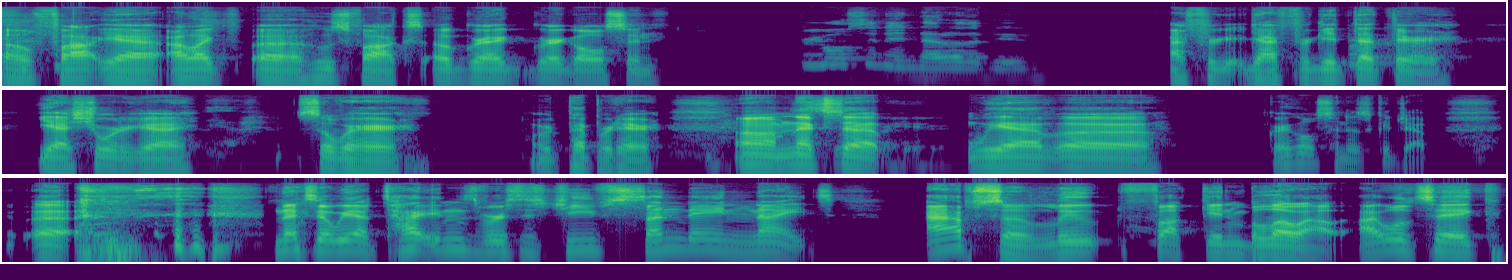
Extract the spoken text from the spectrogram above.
Oh, Fox. Yeah, I like. Uh, who's Fox? Oh, Greg. Greg Olsen. Greg Olsen and that other dude. I forget. I forget that they're. Yeah, shorter guy, Yeah. silver hair, or peppered hair. Um, next up, Silver hair. we have uh Greg Olsen does a good job. Uh next up we have Titans versus Chiefs Sunday night. Absolute fucking blowout. I will take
